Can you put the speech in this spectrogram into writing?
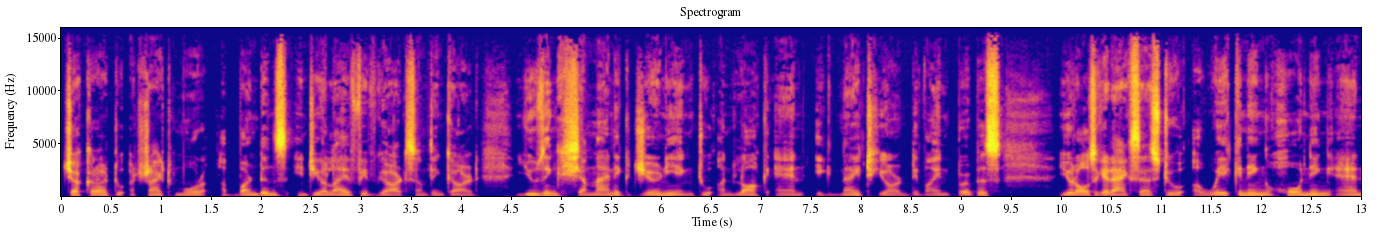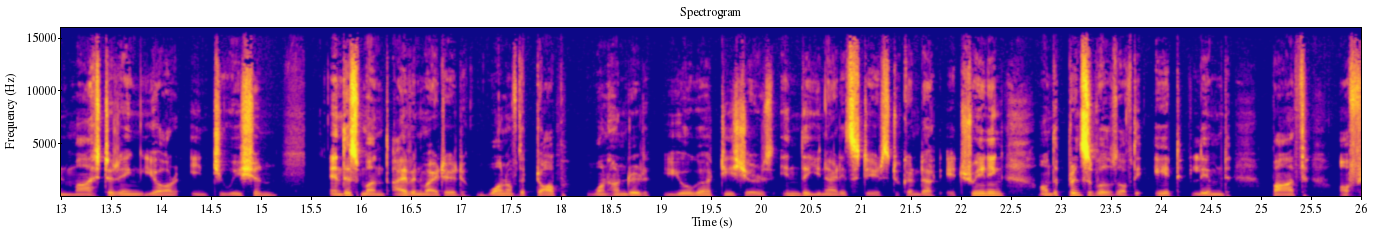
Chakra to Attract More Abundance into Your Life. We've got something called Using Shamanic Journeying to Unlock and Ignite Your Divine Purpose. You'll also get access to awakening, honing, and mastering your intuition. And this month, I've invited one of the top 100 yoga teachers in the United States to conduct a training on the principles of the eight limbed path of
